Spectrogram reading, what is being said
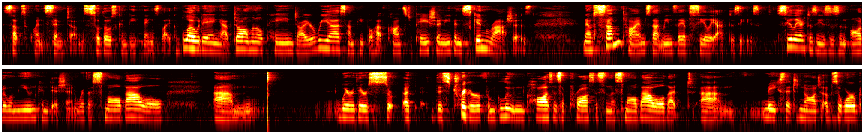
subsequent symptoms. So those can be things like bloating, abdominal pain, diarrhea. Some people have constipation, even skin rashes. Now, sometimes that means they have celiac disease. Celiac disease is an autoimmune condition where the small bowel um, where there's a, this trigger from gluten causes a process in the small bowel that um, makes it not absorb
